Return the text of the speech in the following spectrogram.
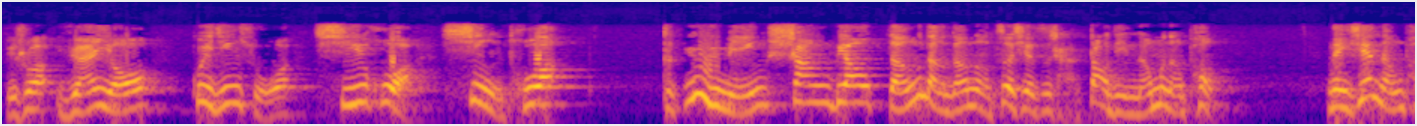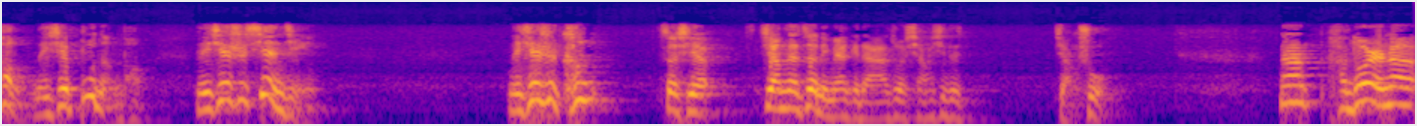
比如说原油、贵金属、期货、信托、域名、商标等等等等这些资产到底能不能碰？哪些能碰？哪些不能碰？哪些是陷阱？哪些是坑？这些将在这里面给大家做详细的讲述。那很多人呢，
